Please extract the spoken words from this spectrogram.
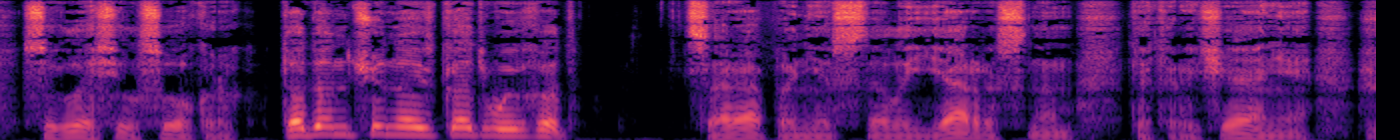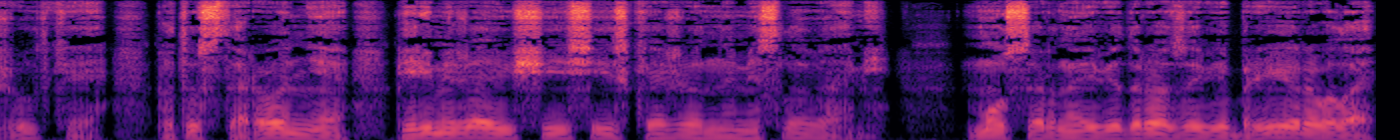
— согласился окорок. «Тогда начинай искать выход». Царапание стало яростным, как рычание, жуткое, потустороннее, перемежающееся искаженными словами. Мусорное ведро завибрировало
